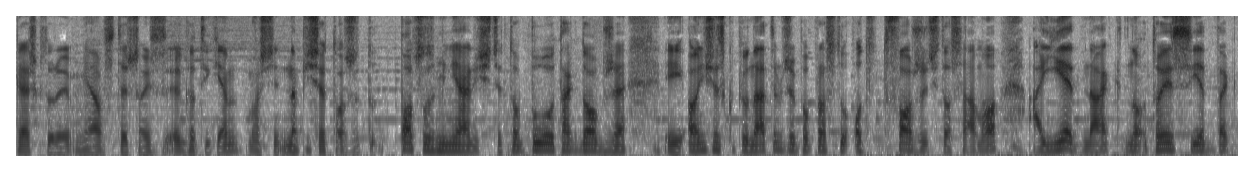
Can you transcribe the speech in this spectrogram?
gracz, który miał styczność z Gotikiem, właśnie napisze to, że to, po co zmienialiście, to było tak dobrze i oni się skupią na tym, żeby po prostu odtworzyć to samo, a jednak, no to jest jednak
